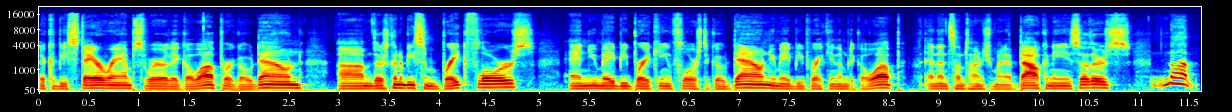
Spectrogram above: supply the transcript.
There could be stair ramps where they go up or go down. Um, there's going to be some break floors and you may be breaking floors to go down, you may be breaking them to go up, and then sometimes you might have balconies. So there's not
